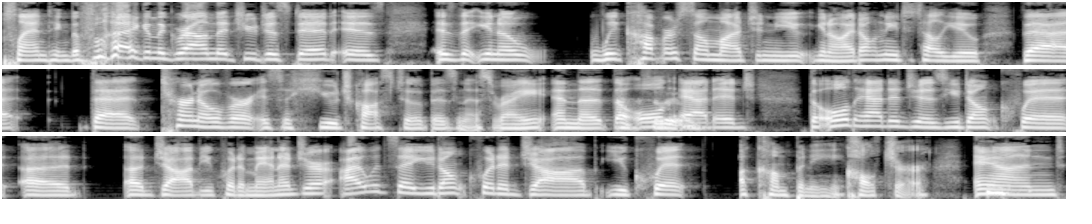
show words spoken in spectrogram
planting the flag in the ground that you just did is, is that, you know, we cover so much and you, you know, I don't need to tell you that that turnover is a huge cost to a business, right? And the the Absolutely. old adage, the old adage is you don't quit a a job, you quit a manager. I would say you don't quit a job, you quit a company culture hmm. and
